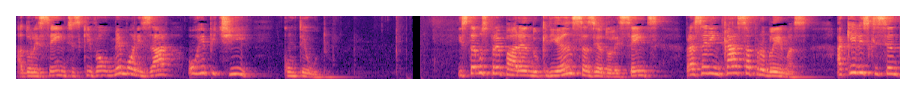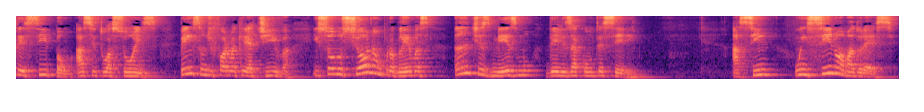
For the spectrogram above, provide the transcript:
adolescentes que vão memorizar ou repetir conteúdo. Estamos preparando crianças e adolescentes para serem caça-problemas, aqueles que se antecipam às situações, pensam de forma criativa e solucionam problemas antes mesmo deles acontecerem. Assim, o ensino amadurece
